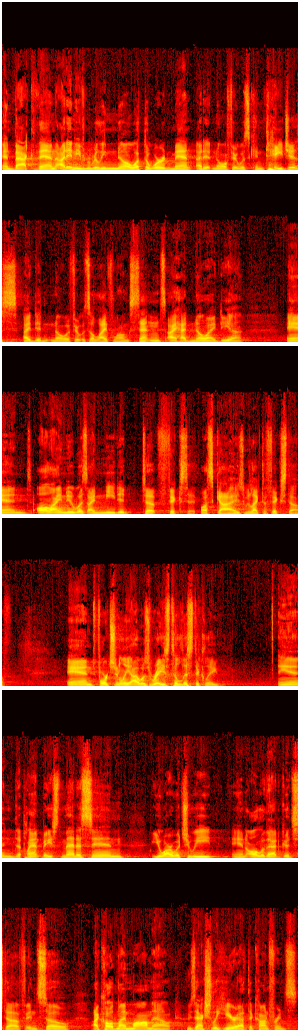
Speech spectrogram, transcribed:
And back then, I didn't even really know what the word meant. I didn't know if it was contagious. I didn't know if it was a lifelong sentence. I had no idea. And all I knew was I needed to fix it. Us guys, we like to fix stuff. And fortunately, I was raised holistically and plant based medicine, you are what you eat, and all of that good stuff. And so I called my mom out, who's actually here at the conference.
